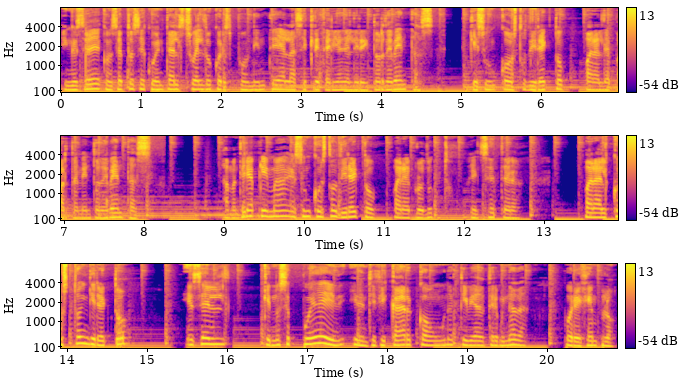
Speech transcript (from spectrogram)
En este concepto se cuenta el sueldo correspondiente a la Secretaría del Director de Ventas, que es un costo directo para el departamento de ventas. La materia prima es un costo directo para el producto, etc. Para el costo indirecto es el que no se puede identificar con una actividad determinada. Por ejemplo,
